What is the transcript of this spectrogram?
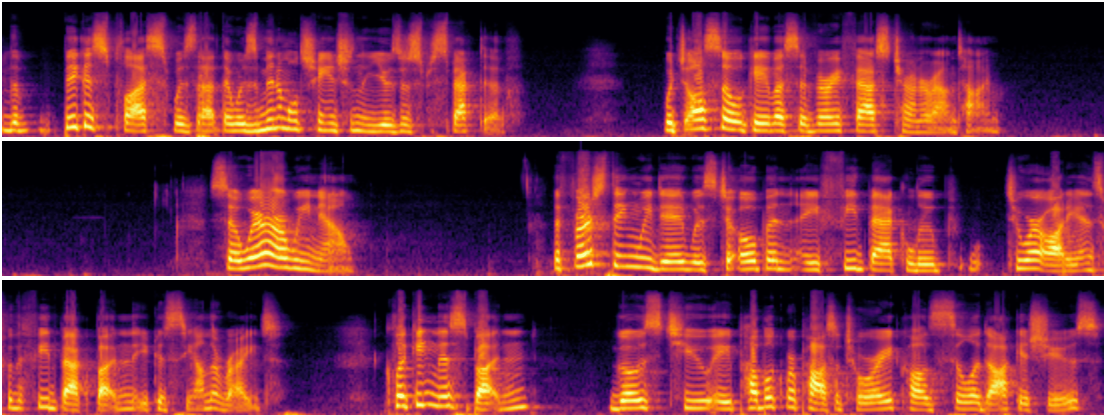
the biggest plus was that there was minimal change from the user's perspective, which also gave us a very fast turnaround time. So where are we now? The first thing we did was to open a feedback loop to our audience with a feedback button that you can see on the right. Clicking this button goes to a public repository called Scylla Doc Issues.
